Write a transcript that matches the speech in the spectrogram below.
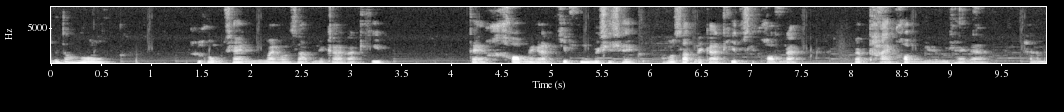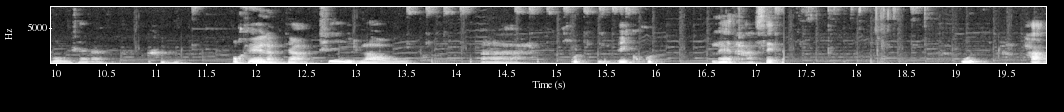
ไม่ต้องงงคือผมใช้ไม้โทรศัพท์ในการอัดคลิป แต่คอมในการอัดคลิปมันไม่ใช่ใช้โทรศัพท์ในการคลิปสิคอมนะแบบถ่ายคอมนี่ไม่ใช่นะถ่ายโน้ตบุ๊กไม่ใช่นะ โอเคหลังจากที่เราขุดเอ้ขุดแร่ฐานเสร็จอุ๊ยพัง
